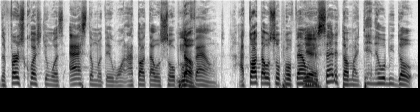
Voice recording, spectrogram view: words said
the first question was ask them what they want. I thought that was so No. profound. I thought that was so profound when you said it. Though I'm like, damn, that would be dope.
